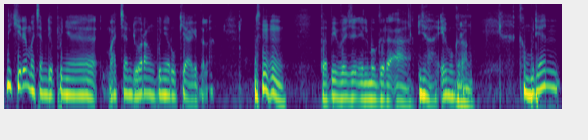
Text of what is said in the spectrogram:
Ni kira macam dia punya Macam dia orang punya rukiah gitu lah. Tapi version ilmu gerak ah? Ya ilmu gerak. Kemudian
